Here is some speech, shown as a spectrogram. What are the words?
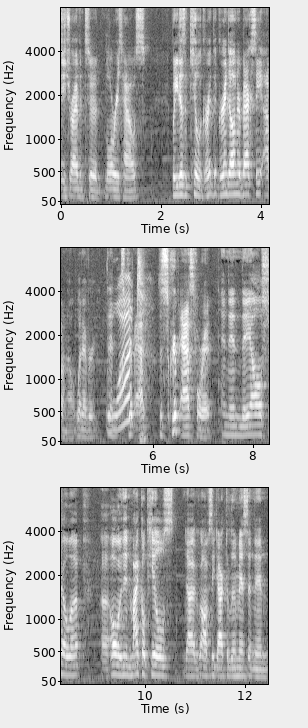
he's driving to Laurie's house. But he doesn't kill gra- the granddaughter in her backseat. I don't know, whatever. The What? Script a- the script asked for it, and then they all show up. Uh, oh, and then Michael kills uh, obviously Dr. Loomis, and then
